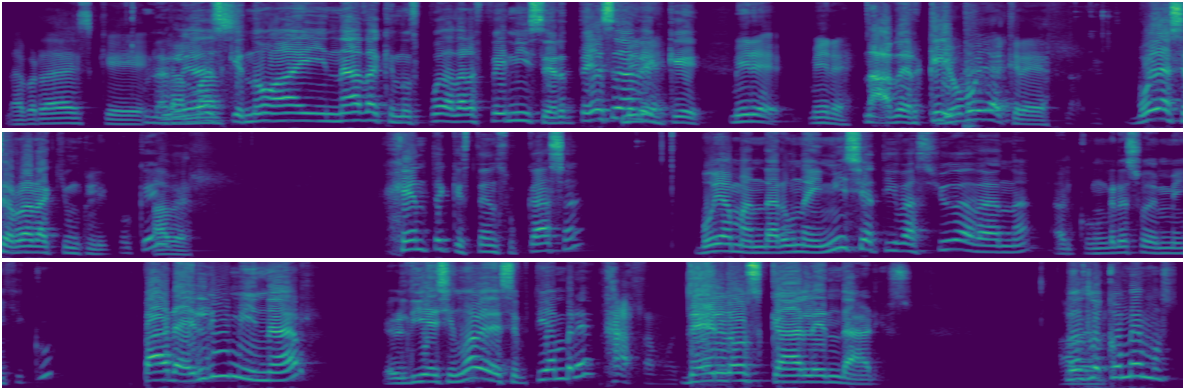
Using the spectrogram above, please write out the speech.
La verdad es que La, la, realidad más... es que no hay nada que nos pueda dar fe ni certeza de que. Mire, mire. A ver, clip. Yo voy a creer. Voy a cerrar aquí un clip, ¿ok? A ver. gente que está en su casa, voy a mandar una iniciativa ciudadana al Congreso de México para eliminar el 19 de septiembre de los calendarios. A Nos ver, lo comemos.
